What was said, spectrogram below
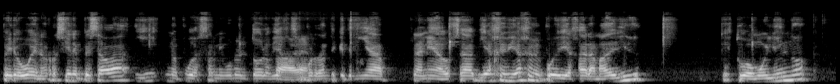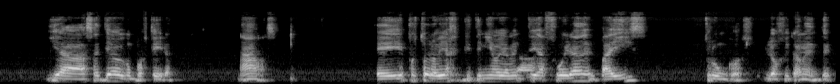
Pero bueno, recién empezaba y no pude hacer ninguno de todos los viajes Ah, bien. importantes que tenía planeado. O sea, viaje, viaje, me pude viajar a Madrid, que estuvo muy lindo, y a Santiago de Compostela. Nada más. Eh, después todos los viajes que tenía, obviamente, Ah. afuera del país, truncos, lógicamente.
